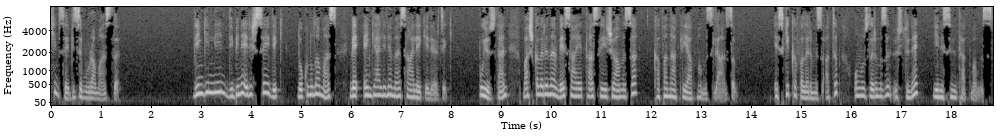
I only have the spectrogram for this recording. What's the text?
kimse bizi vuramazdı. Dinginliğin dibine erişseydik dokunulamaz ve engellenemez hale gelirdik. Bu yüzden başkalarına vesayet taslayacağımıza kafa nakli yapmamız lazım. Eski kafalarımızı atıp omuzlarımızın üstüne yenisini takmamız.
